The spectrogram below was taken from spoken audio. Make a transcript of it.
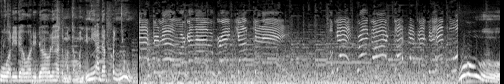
Wadidaw wadidaw, lihat teman-teman. Ini ada penyu. afternoon. We're gonna have a great jump today. Okay, Gregor, cut back at your head. Uh,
